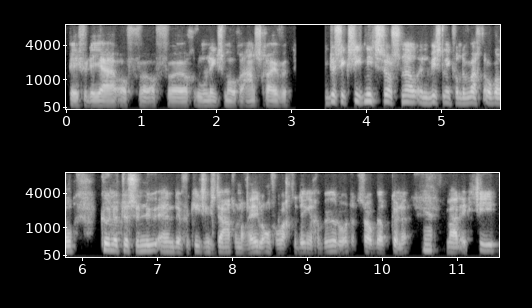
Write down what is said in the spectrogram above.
PvdA of, of uh, GroenLinks mogen aanschuiven. Dus ik zie niet zo snel een wisseling van de wacht. Ook al kunnen tussen nu en de verkiezingsdatum nog hele onverwachte dingen gebeuren hoor. Dat zou wel kunnen. Ja. Maar ik zie,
